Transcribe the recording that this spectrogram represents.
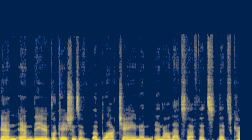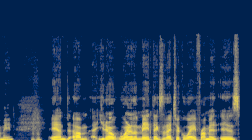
and and the implications of, of blockchain and and all that stuff that's that's coming mm-hmm. and um, you know one of the main things that i took away from it is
